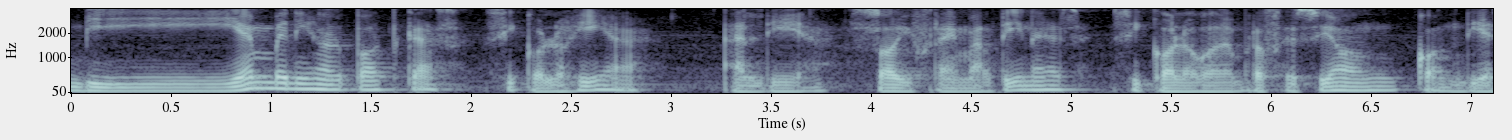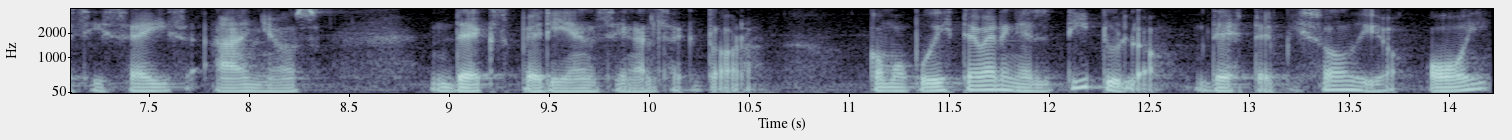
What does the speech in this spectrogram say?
Bienvenido al podcast Psicología al Día. Soy Fray Martínez, psicólogo de profesión con 16 años de experiencia en el sector. Como pudiste ver en el título de este episodio, hoy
